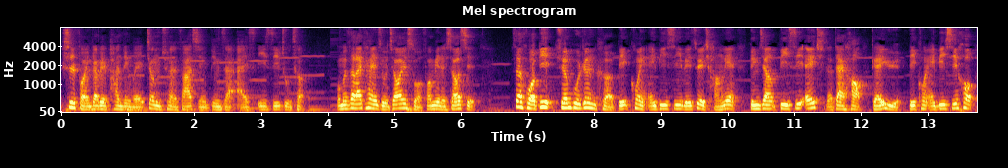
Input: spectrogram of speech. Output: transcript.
是否应该被判定为证券发行，并在 SEC 注册。我们再来看一组交易所方面的消息。在火币宣布认可 Bitcoin ABC 为最长链，并将 BCH 的代号给予 Bitcoin ABC 后，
